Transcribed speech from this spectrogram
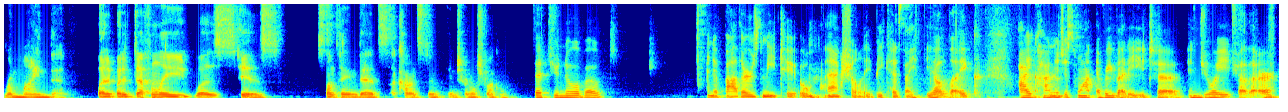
remind them. But it, but it definitely was, is something that's a constant internal struggle. That you know about? And it bothers me too, actually, because I feel like I kind of just want everybody to enjoy each other.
